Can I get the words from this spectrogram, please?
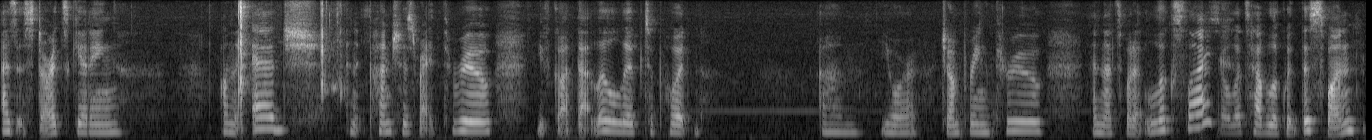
as it starts getting on the edge and it punches right through. You've got that little lip to put um, your jump ring through and that's what it looks like. So let's have a look with this one.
